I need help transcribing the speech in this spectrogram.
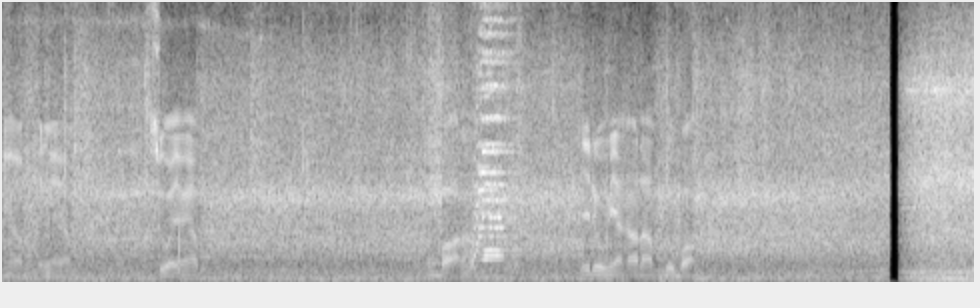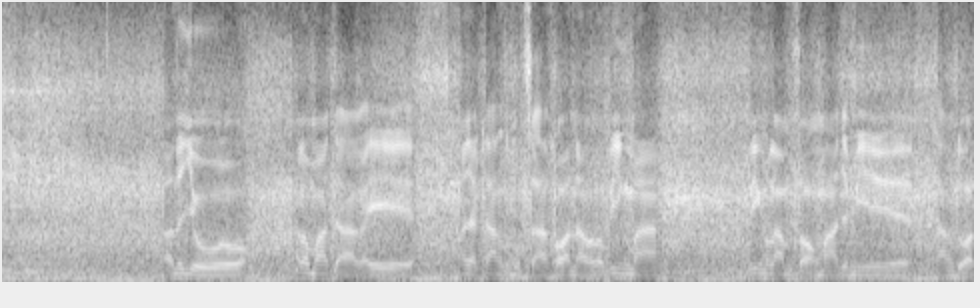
นี่ครับเป็นไงครับ สวยไหมครับต้องเบาะนะครับจะดูเมียเขานะครับดูเบาะนี่ครับเราจะอยู่ถ้าเรามาจากไอ มาจากทางสมุทรสาครนะเราวิ่งมาวิ่งพระรามสองมาจะมีทางด่วน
